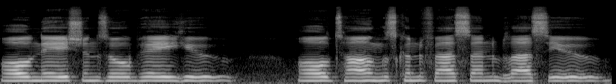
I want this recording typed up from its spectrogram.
all nations obey you, all tongues confess and bless you.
